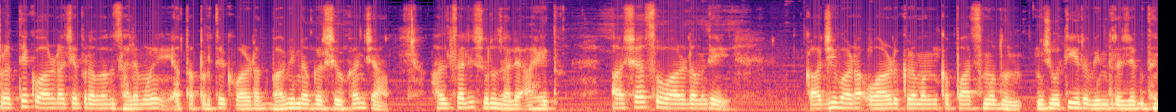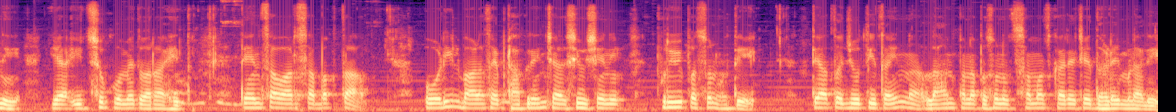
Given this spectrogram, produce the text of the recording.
प्रत्येक वार्डाचे प्रभाग झाल्यामुळे आता प्रत्येक वार्डात भावी नगरसेवकांच्या हालचाली सुरू झाल्या आहेत. अशाच वार्डामध्ये काजीवाडा वार्ड क्रमांक पाचमधून ज्योती रवींद्र जगधने या इच्छुक उमेदवार आहेत. त्यांचा वारसा बघता वडील बाळासाहेब ठाकरेंच्या शिवसेने पूर्वीपासून होते. त्यात ज्योतिताईंना लहानपणापासूनच समाजकार्याचे धडे मिळाले.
